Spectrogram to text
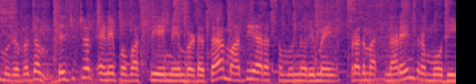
முழுவதும் டிஜிட்டல் இணைப்பு வசதியை மேம்படுத்த மத்திய அரசு முன்னுரிமை. பிரதமர் நரேந்திர மோடி.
